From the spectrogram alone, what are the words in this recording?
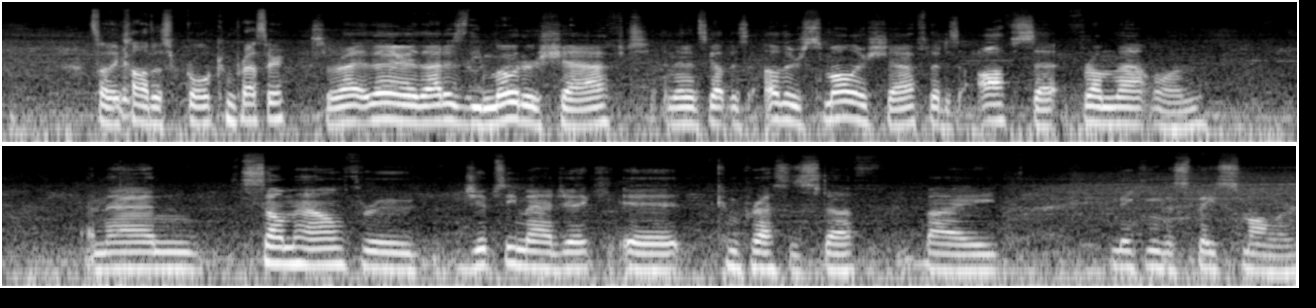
so they call it a scroll compressor. So right there, that is the motor shaft, and then it's got this other smaller shaft that is offset from that one. And then somehow through gypsy magic, it compresses stuff by making the space smaller.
